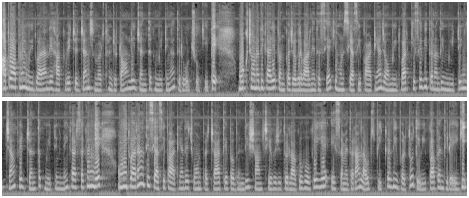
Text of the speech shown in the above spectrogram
ਆਪੋ ਆਪਣੇ ਉਮੀਦਵਾਰਾਂ ਦੇ ਹੱਕ ਵਿੱਚ ਜਨ ਸਮਰਥਨ ਜੁਟਾਉਣ ਲਈ ਜਨਤਕ ਮੀਟਿੰਗਾਂ ਤੇ ਰੋਡ ਸ਼ੋਅ ਕੀਤੇ। ਮੁੱਖ ਚੋਣ ਅਧਿਕਾਰੀ ਪੰਕਜ ਅਗਰਵਾਲ ਨੇ ਦੱਸਿਆ ਕਿ ਹੁਣ ਸਿਆਸੀ ਪਾਰਟੀਆਂ ਜਾਂ ਉਮੀਦਵਾਰ ਕਿਸੇ ਵੀ ਤਰ੍ਹਾਂ ਦੀ ਮੀਟਿੰਗ ਜਾਂ ਫਿਰ ਜਨਤਕ ਮੀਟਿੰਗ ਨਹੀਂ ਕਰ ਸਕਣਗੇ। ਉਮੀਦਵਾਰਾਂ ਅਤੇ ਸਿਆਸੀ ਪਾਰਟੀਆਂ ਦੇ ਚੋਣ ਪ੍ਰਚਾਰ ਤੇ ਪਾਬੰਦੀ ਸ਼ਾਮ 6 ਵਜੇ ਤੋਂ ਲਾਗੂ ਹੋ ਗਈ ਹੈ। ਇਸ ਸਮੇਂ ਦੌਰਾਨ ਲਾਊਡ ਸਪੀਕਰ ਦੀ ਵਰਤੋਂ ਤੇ ਵੀ ਪਾਬੰਦੀ ਰਹੇਗੀ।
